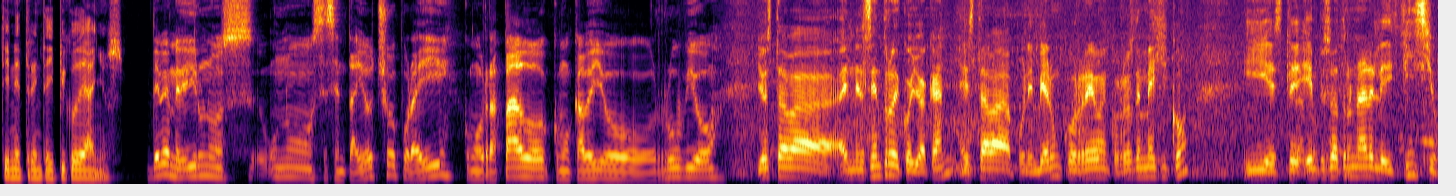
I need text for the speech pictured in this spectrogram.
tiene treinta y pico de años. Debe medir unos, unos 68 por ahí, como rapado, como cabello rubio. Yo estaba en el centro de Coyoacán, estaba por enviar un correo en Correos de México y este, empezó a tronar el edificio.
